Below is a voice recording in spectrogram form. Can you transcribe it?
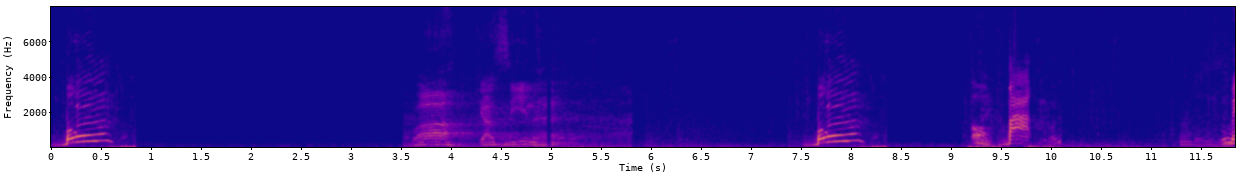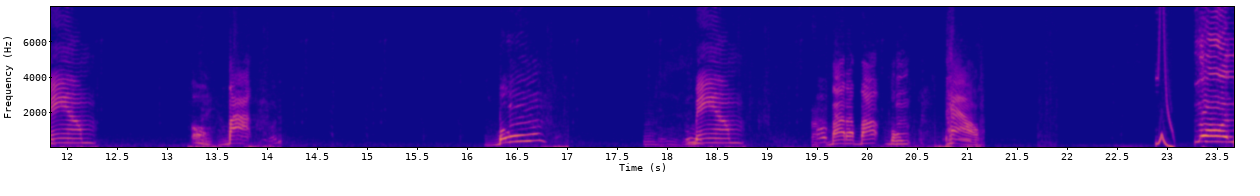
Boom. वाह क्या सीन है Boom. Bop. Bam. Bop. Boom. Bam. Bada bop boom. Pow. LOL!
